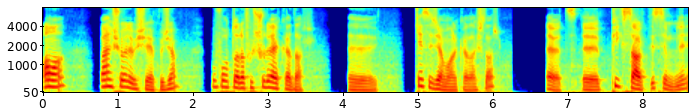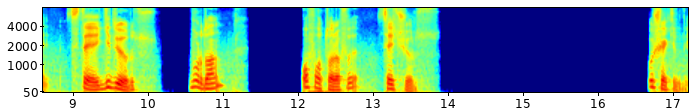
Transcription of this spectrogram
Ama ben şöyle bir şey yapacağım. Bu fotoğrafı şuraya kadar e, keseceğim arkadaşlar. Evet, e, PixArt isimli siteye gidiyoruz. Buradan o fotoğrafı seçiyoruz. Bu şekilde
